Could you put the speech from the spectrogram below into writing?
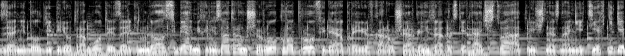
За недолгий период работы зарекомендовал себя механизатором широкого профиля, проявив хорошие организаторские качества, отличное знание техники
